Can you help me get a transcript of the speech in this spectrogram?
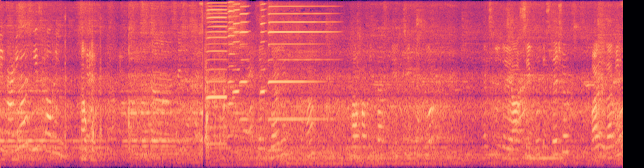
doing cardio, he's following. Okay. The garden, huh? Have fajitas, beef, chicken, pork. Next to the uh, seafood station, butter garlic,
